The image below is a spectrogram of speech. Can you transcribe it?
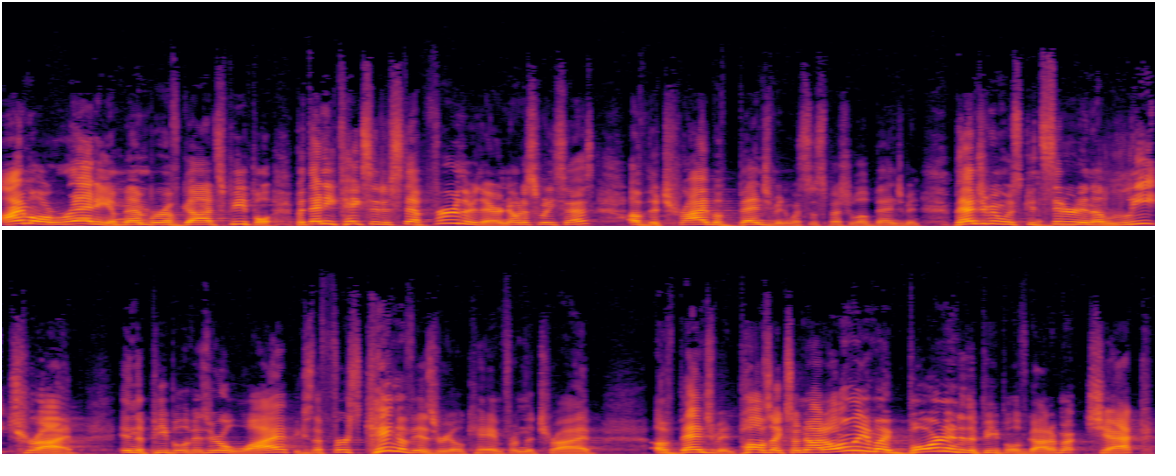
I'm already a member of God's people. But then he takes it a step further there. Notice what he says of the tribe of Benjamin. What's so special about Benjamin? Benjamin was considered an elite tribe in the people of Israel. Why? Because the first king of Israel came from the tribe of Benjamin. Paul's like, so not only am I born into the people of God, I'm like, check.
